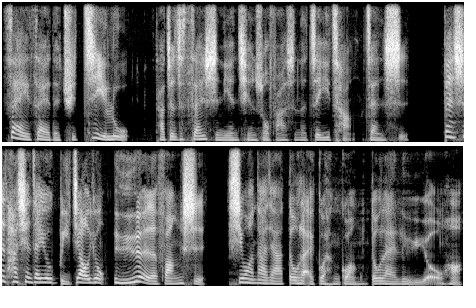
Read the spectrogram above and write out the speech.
再再的去记录他这是三十年前所发生的这一场战事。但是他现在又比较用愉悦的方式，希望大家都来观光，都来旅游，哈，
